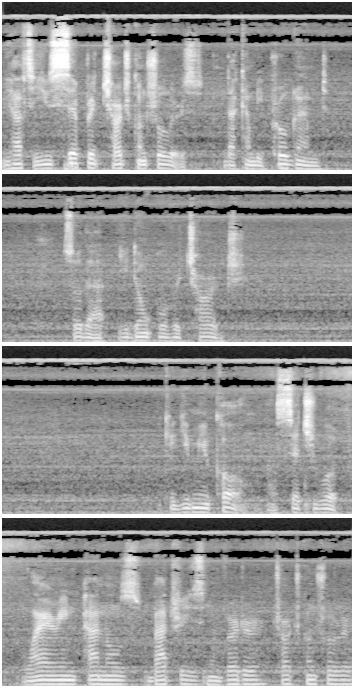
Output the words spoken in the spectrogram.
you have to use separate charge controllers that can be programmed so that you don't overcharge. Can give me a call I'll set you up. Wiring, panels, batteries, inverter, charge controller,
